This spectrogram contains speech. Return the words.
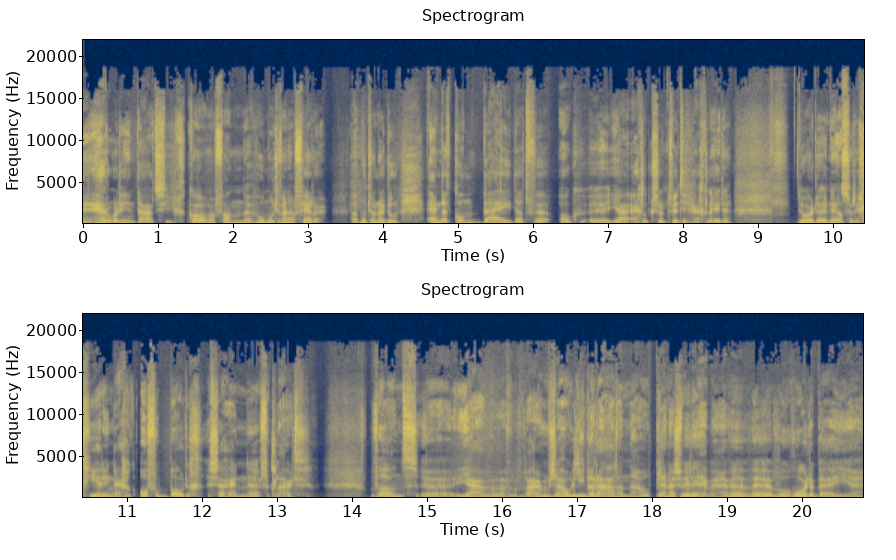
heroriëntatie gekomen van hoe moeten we nou verder? Wat moeten we nou doen? En dat komt bij dat we ook, ja, eigenlijk zo'n twintig jaar geleden, door de Nederlandse regering eigenlijk overbodig zijn verklaard. Want uh, ja, waarom zou liberalen nou planners willen hebben? We, we, we hoorden bij, uh,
